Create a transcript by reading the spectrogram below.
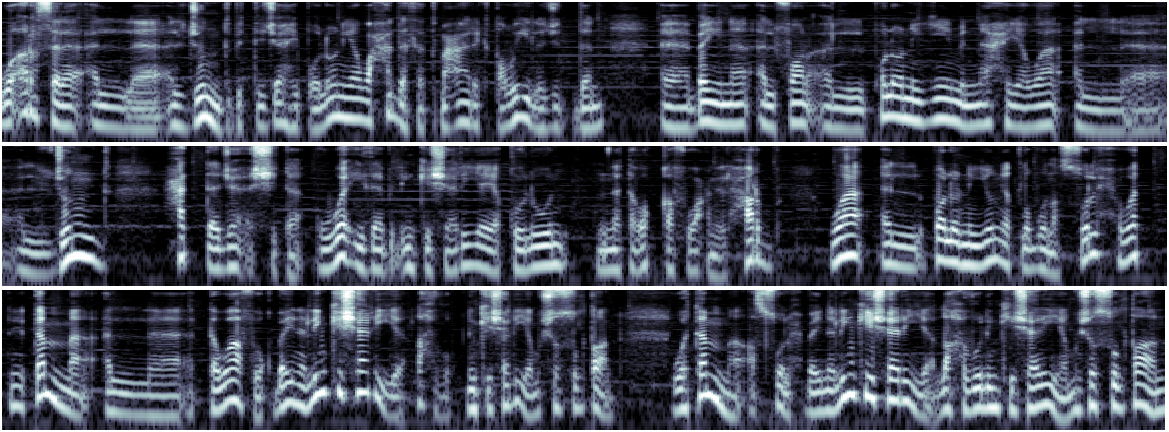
وأرسل الجند باتجاه بولونيا وحدثت معارك طويلة جدا آه، بين البولونيين من ناحية والجند حتى جاء الشتاء. وإذا بالإنكشارية يقولون نتوقف عن الحرب والبولونيون يطلبون الصلح وتم التوافق بين الانكشارية. لاحظوا الانكشارية مش السلطان. وتم الصلح بين الانكشارية. لاحظوا الانكشارية مش السلطان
